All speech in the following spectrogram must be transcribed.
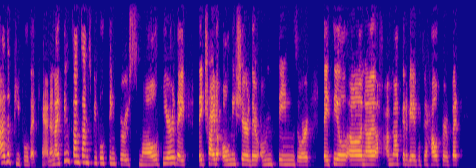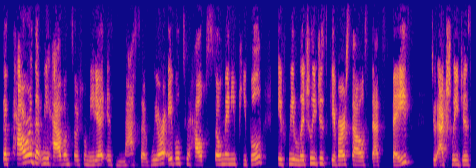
other people that can. And I think sometimes people think very small here. They they try to only share their own things or they feel, oh no, I'm not going to be able to help her. But the power that we have on social media is massive. We are able to help so many people if we literally just give ourselves that space to actually just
